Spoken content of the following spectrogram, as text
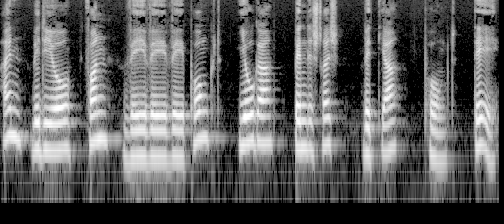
ein Video von www.yoga.com vidya.de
